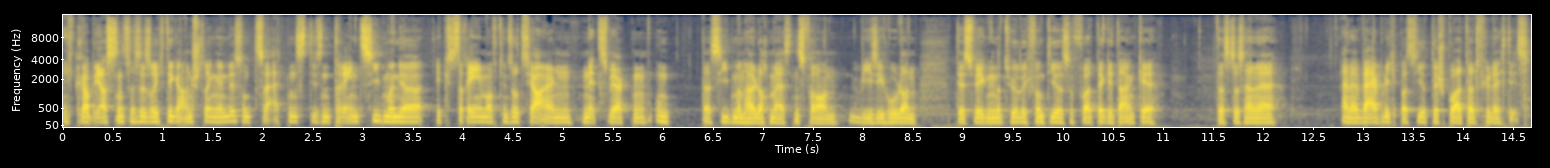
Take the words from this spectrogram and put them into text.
Ich glaube erstens, dass es richtig anstrengend ist und zweitens, diesen Trend sieht man ja extrem auf den sozialen Netzwerken und da sieht man halt auch meistens Frauen, wie sie hullern. Deswegen natürlich von dir sofort der Gedanke, dass das eine, eine weiblich basierte Sportart vielleicht ist.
